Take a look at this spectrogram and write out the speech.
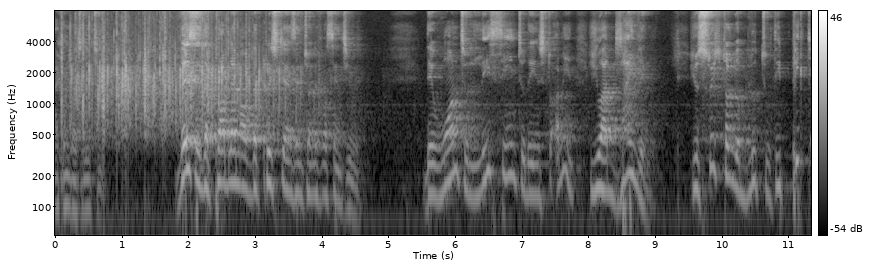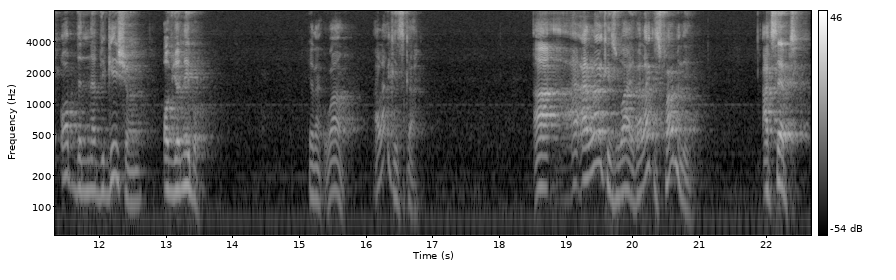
I congratulate you. This is the problem of the Christians in 21st century. They want to listen to the instru- I mean, you are driving. You switched on your Bluetooth. He picked up the navigation of your neighbor. You're like, wow, I like his car. I, I like his wife. I like his family. Accept.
